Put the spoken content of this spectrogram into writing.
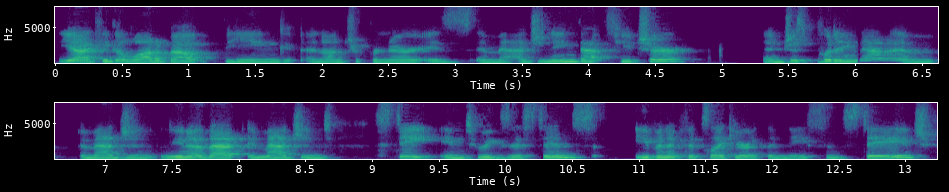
Yeah i think a lot about being an entrepreneur is imagining that future and just putting that um, imagine you know that imagined state into existence even if it's like you're at the nascent stage.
